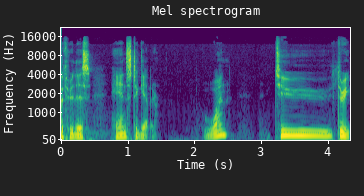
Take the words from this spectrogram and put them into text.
go through this hands together. One, two, three.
